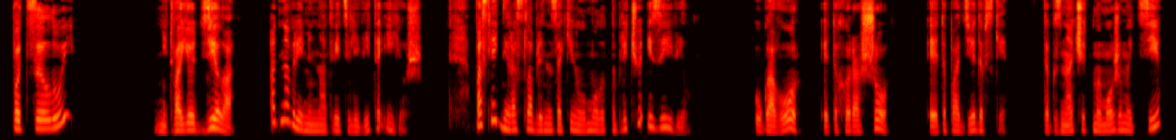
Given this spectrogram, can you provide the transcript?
— Поцелуй? — Не твое дело, — одновременно ответили Вита и Ёж. Последний расслабленно закинул молот на плечо и заявил. «Уговор — это хорошо, это по-дедовски. Так значит, мы можем идти?»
